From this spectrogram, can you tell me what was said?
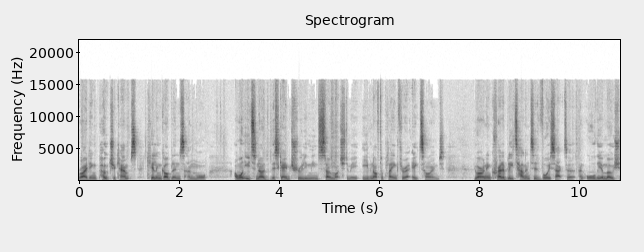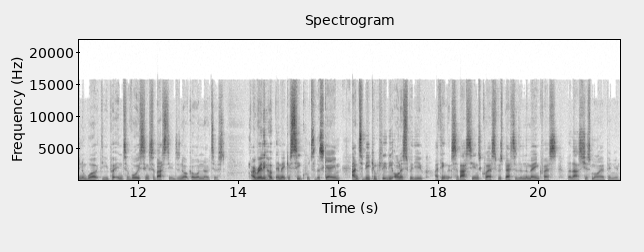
riding poacher camps, killing goblins, and more. I want you to know that this game truly means so much to me, even after playing through it eight times. You are an incredibly talented voice actor, and all the emotion and work that you put into voicing Sebastian does not go unnoticed. I really hope they make a sequel to this game, and to be completely honest with you, I think that Sebastian's quest was better than the main quest, but that's just my opinion.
